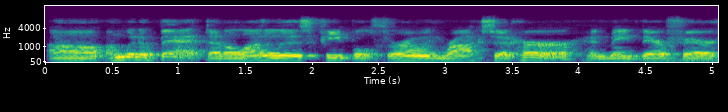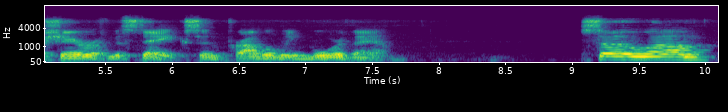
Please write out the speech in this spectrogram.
Uh, I'm going to bet that a lot of those people throwing rocks at her had made their fair share of mistakes, and probably more than. So, um,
